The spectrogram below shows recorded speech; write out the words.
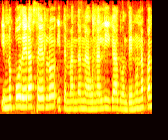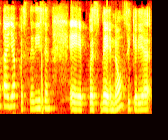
y no poder hacerlo y te mandan a una liga donde en una pantalla pues te dicen, eh, pues ve, ¿no? Si quería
